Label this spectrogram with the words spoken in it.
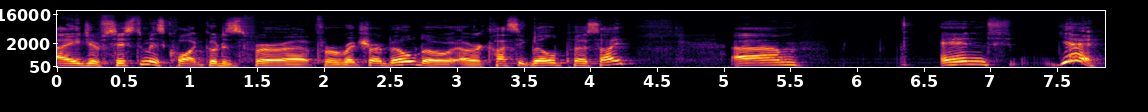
age of system is quite good as for a, for a retro build or, or a classic build per se. Um, and yeah,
